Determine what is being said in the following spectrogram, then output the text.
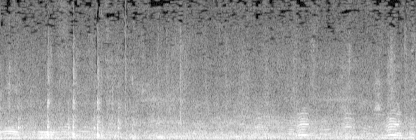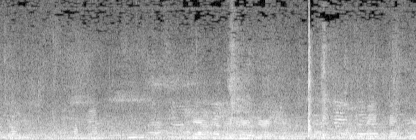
Oh, cool. She said, um, come in. Their other vendor, I think, moved up to the main vendor.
